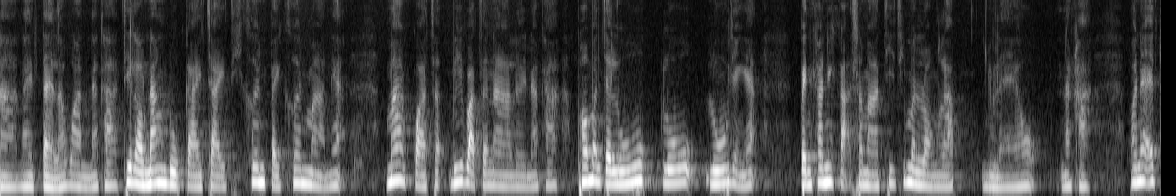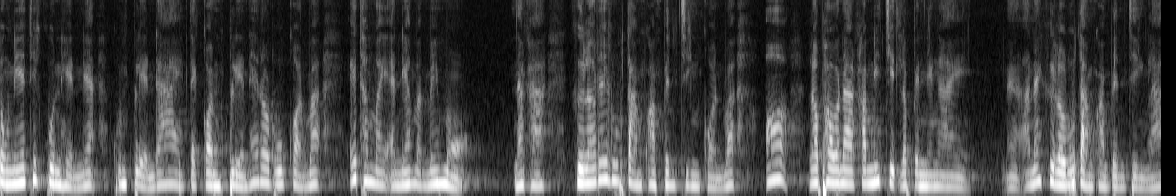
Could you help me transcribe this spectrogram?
นาในแต่ละวันนะคะ ที่เรานั่งดูกายใจที่เคลื่อนไปเคลื่อนมาเนี่ยมากกว่าวิปัสสนาเลยนะคะ เพราะมันจะรู้รู้รู้อย่างเงี้ยเป็นคณิกะสมาธิที่มันรองรับอยู่แล้วนะคะ เพราะฉะนั้นไอ้ตรงนี้ที่คุณเห็นเนี่ยคุณเปลี่ยนได้ แต่ก่อนเปลี่ยนให้เรารู้ก่อนว่าเอ๊ะทำไมอันเนี้ยมันไม่เหมาะ นะคะ คือเราได้รู้ตามความเป็นจริงก่อนว่าอ๋อเราภาวนาคำนี้จิตเราเป็นยังไงอะอันนั้นคือเรารู้ตามความเป็นจริงละ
